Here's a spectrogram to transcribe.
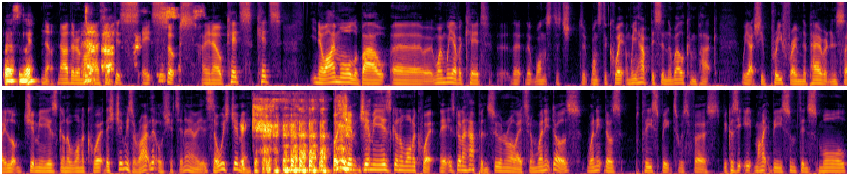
personally. No, neither am I. I think it's it sucks. You know, kids, kids. You know, I'm all about uh, when we have a kid that, that wants to that wants to quit, and we have this in the welcome pack. We actually pre-frame the parent and say, "Look, Jimmy is going to want to quit. This Jimmy's a right little shit, know. It's always Jimmy, but Jim, Jimmy is going to want to quit. It is going to happen sooner or later, and when it does, when it does, please speak to us first because it, it might be something small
